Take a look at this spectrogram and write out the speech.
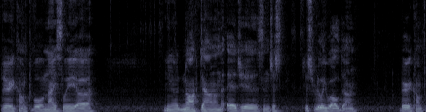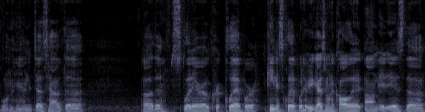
Very comfortable, nicely, uh, you know, knocked down on the edges, and just just really well done. Very comfortable in the hand. It does have the uh, the split arrow clip or penis clip, whatever you guys want to call it. Um, it is the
